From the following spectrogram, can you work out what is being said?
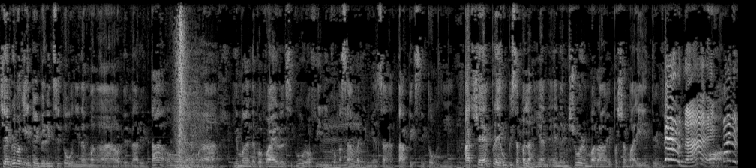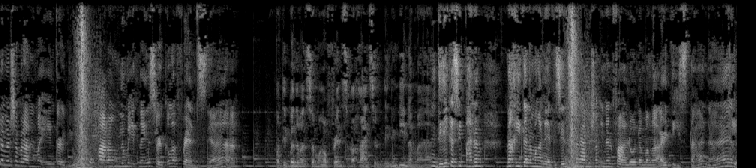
Syempre, mag interview rin si Tony ng mga ordinaryong tao, yung mga, yung mga naba-viral siguro, feeling ko kasama din yan sa topics ni Tony. At syempre, umpisa pa lang yan, and I'm sure marami pa siyang mai-interview. Pero na, eh, Oh. paano naman siya maraming ma-interview kung parang lumiit na yung circle of friends niya? Pati ba naman sa mga friends, naka-cancel din? Hindi naman. Hindi, kasi parang nakita ng mga netizens, marami siyang in-unfollow ng mga artista, Nay.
